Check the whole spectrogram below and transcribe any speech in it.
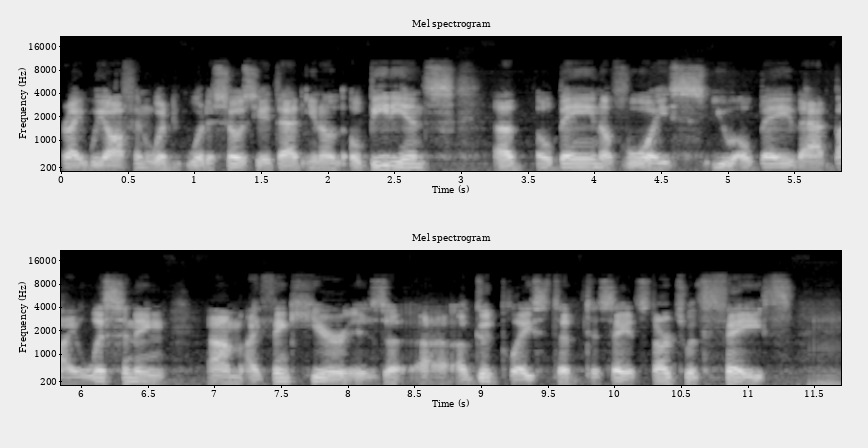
right, we often would, would associate that, you know, obedience, uh, obeying a voice, you obey that by listening. Um, I think here is a, a good place to, to say it starts with faith. Mm.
